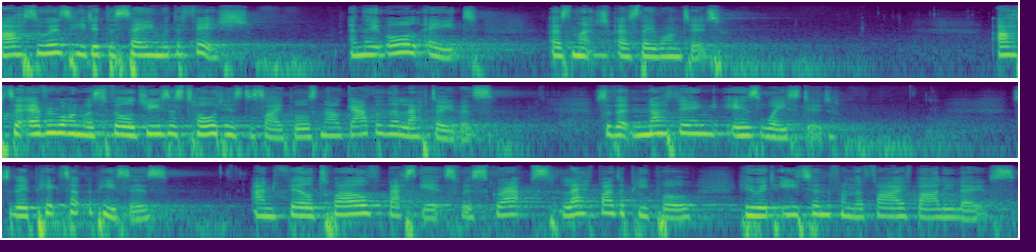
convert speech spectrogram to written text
Afterwards, he did the same with the fish, and they all ate as much as they wanted. After everyone was filled, Jesus told his disciples, Now gather the leftovers, so that nothing is wasted. So they picked up the pieces and filled 12 baskets with scraps left by the people who had eaten from the five barley loaves.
